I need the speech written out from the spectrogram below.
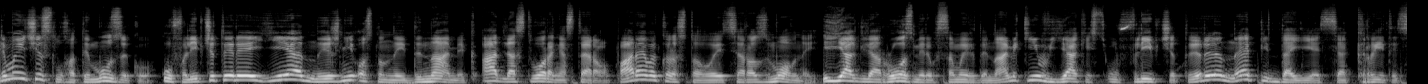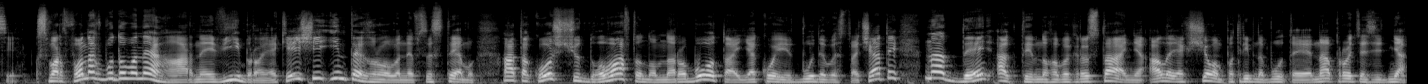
фільми чи слухати музику. У Flip 4 є нижній основний динамік, а для створення стереопари використовується розмовний. І як для розмірів самих динаміків, якість у Flip 4 не піддається критиці. В смартфонах вбудоване гарне вібро, яке ще інтегроване в систему, а також чудова автономна робота, якої буде вистачати на день активного використання. Але якщо вам потрібно бути на протязі дня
